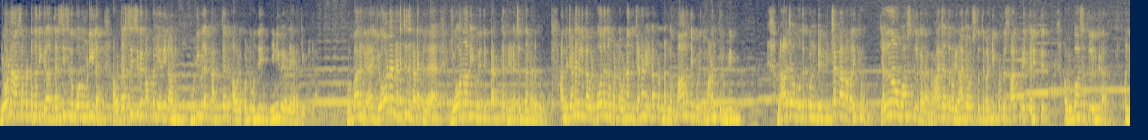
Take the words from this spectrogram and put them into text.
யோனா ஆசைப்பட்ட மாதிரி க- போக முடியல. அவர் தர்சீசுக்கு கப்பல் ஏறினாலும் முடிவுல கர்த்தர் அவரை கொண்டு வந்து நினிவேவில் இறக்கி விட்டுட்டார். அப்ப பாருங்க யோனா நினைச்சது நடக்கல. யோனாவை குறித்து கர்த்தர் நினைச்சது தான் நடந்தது. அந்த ஜனங்களுக்கு அவர் போதகம் பண்ண உடனே அந்த ஜனங்க என்ன பண்ணாங்க? பாவத்தை குறித்து மனம் திரும்பி ராஜா முதற்கொண்டு பிச்சைக்காரன் வரைக்கும் எல்லாம் உபாசத்தில் இருக்கிறாங்க ராஜா தன்னுடைய ராஜவஸ்தத்தை கழட்டி போட்டு சாக்குடை தரித்து அவர் உபவாசத்தில் இருக்கிறார். அந்த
